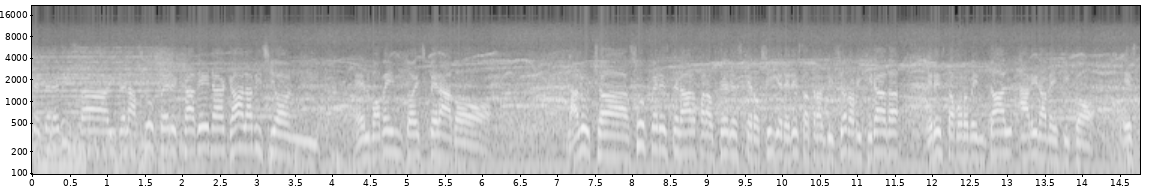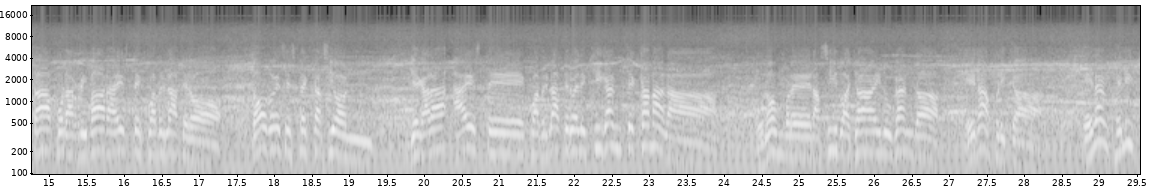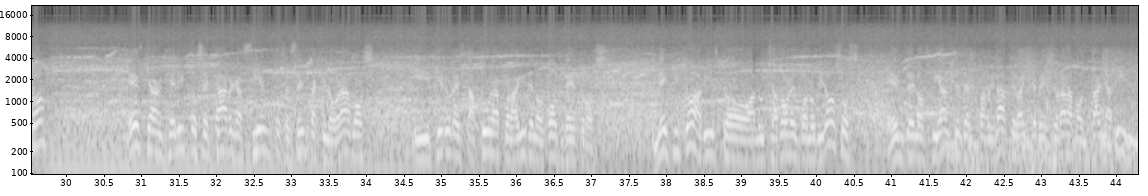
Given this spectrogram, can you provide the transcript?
de Televisa y de la super cadena Galavisión. El momento esperado. La lucha superestelar para ustedes que nos siguen en esta transmisión originada en esta monumental Arena México. Está por arribar a este cuadrilátero. Todo es expectación. Llegará a este cuadrilátero el gigante Kamala. Un hombre nacido allá en Uganda, en África. El angelito, este angelito se carga 160 kilogramos y tiene una estatura por ahí de los dos metros. México ha visto a luchadores voluminosos. Entre los gigantes del cuadrilátero hay que mencionar a Montaña Dean.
